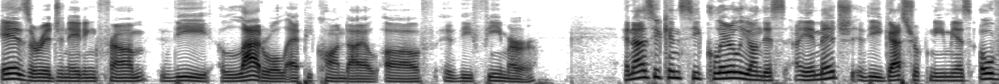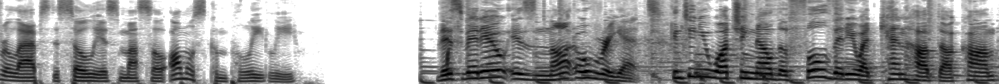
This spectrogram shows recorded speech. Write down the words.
is originating from the lateral epicondyle of the femur. And as you can see clearly on this image, the gastrocnemius overlaps the soleus muscle almost completely. This video is not over yet. Continue watching now the full video at kenhub.com.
